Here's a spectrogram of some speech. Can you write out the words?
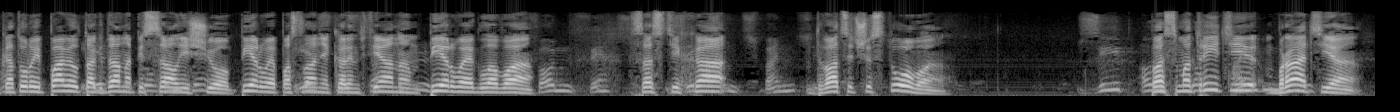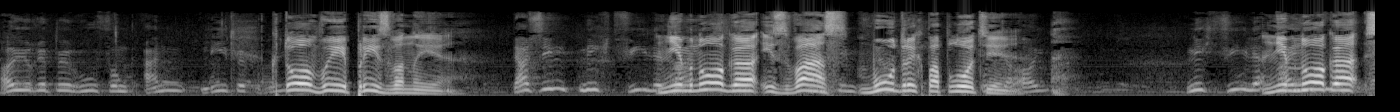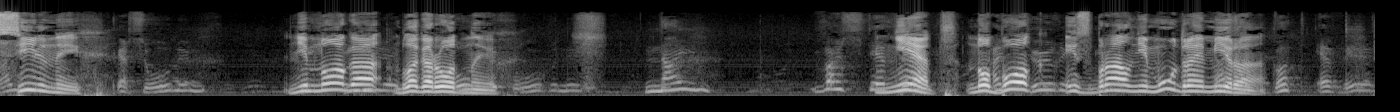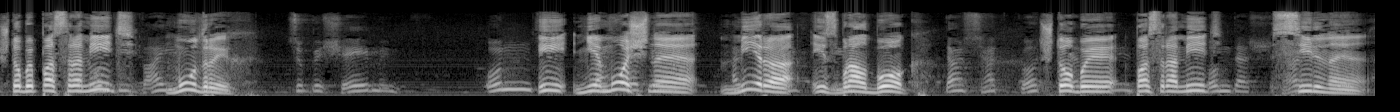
которые Павел тогда написал еще. Первое послание Коринфянам, первая глава, со стиха 26. 26. Seht euch Посмотрите, братья, кто вы призванные, Немного из вас мудрых по плоти, немного сильных, немного благородных. Нет, но Бог избрал не мудрое мира, чтобы посрамить мудрых, и немощное мира избрал Бог, чтобы посрамить сильное.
